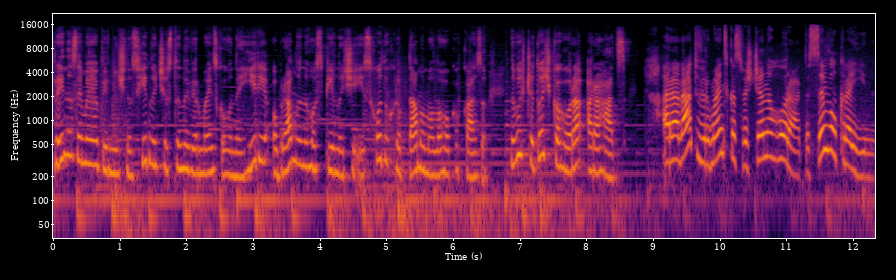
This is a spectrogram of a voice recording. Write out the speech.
Країна займає північно-східну частину вірменського нагір'я, обрамленого з півночі і сходу хребтами Малого Кавказу. Найвища точка гора Арагац. Арарат вірменська священа гора та символ країни.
